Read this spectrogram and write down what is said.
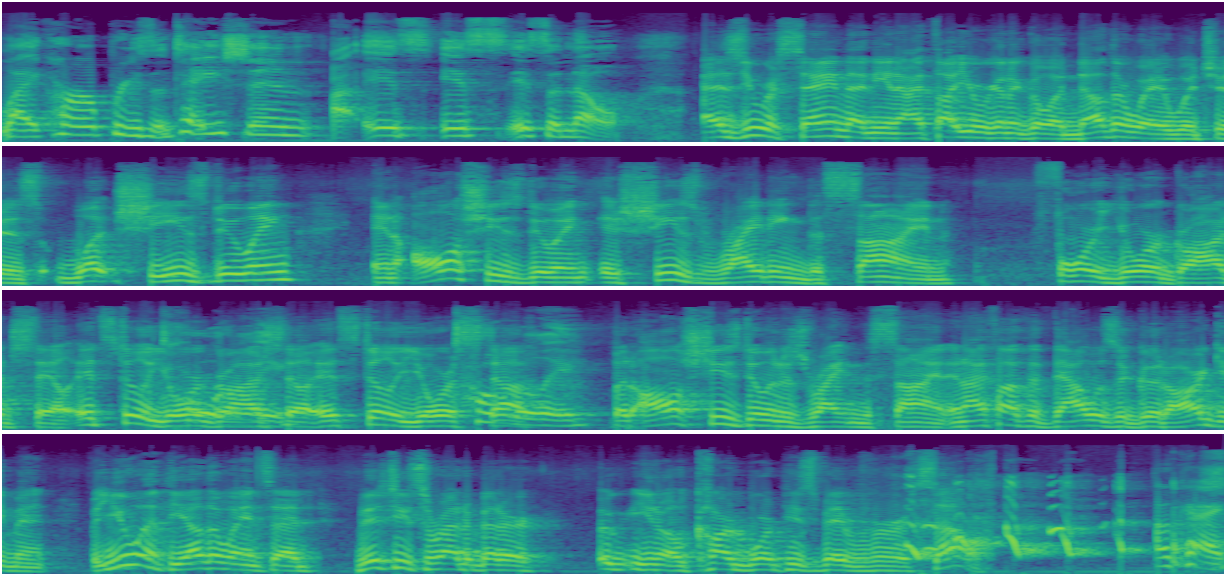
Like her presentation uh, is is it's a no. As you were saying that, Nina, I thought you were gonna go another way, which is what she's doing, and all she's doing is she's writing the sign for your garage sale. It's still your Totally. garage sale. It's still your Totally. stuff. But all she's doing is writing the sign. And I thought that that was a good argument. But you went the other way and said, bitch needs to write a better, uh, you know, cardboard piece of paper for herself. Okay.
